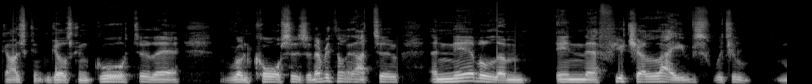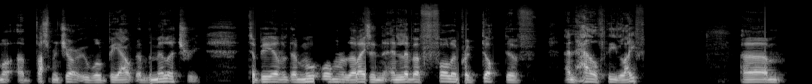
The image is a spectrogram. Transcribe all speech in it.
guys can girls can go to there, run courses and everything like that to enable them in their future lives, which will a vast majority will be out of the military to be able to move on with their lives and, and live a full and productive and healthy life. Um,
